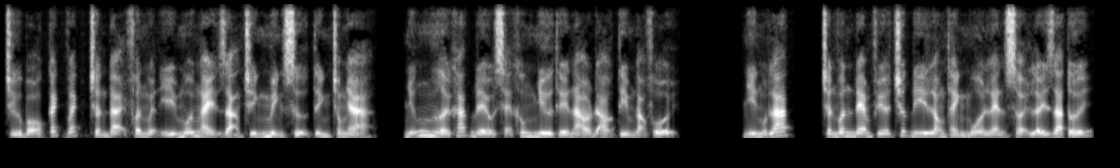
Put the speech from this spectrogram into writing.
trừ bỏ cách vách Trần Đại Phân nguyện ý mỗi ngày giảng chính mình sự tình trong nhà, những người khác đều sẽ không như thế nào đào tim đào phổi. Nhìn một lát, Trần Vân đem phía trước đi Long Thành mua len sợi lấy ra tới,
